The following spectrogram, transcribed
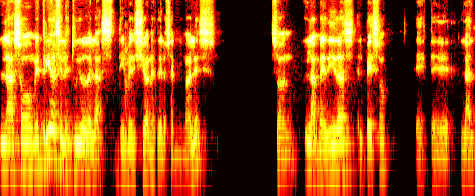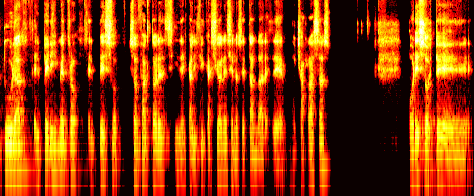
La zoometría es el estudio de las dimensiones de los animales. Son las medidas, el peso, este, la altura, el perímetro, el peso, son factores y descalificaciones en los estándares de muchas razas. Por eso este,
